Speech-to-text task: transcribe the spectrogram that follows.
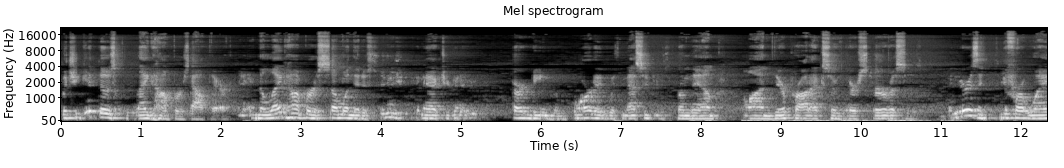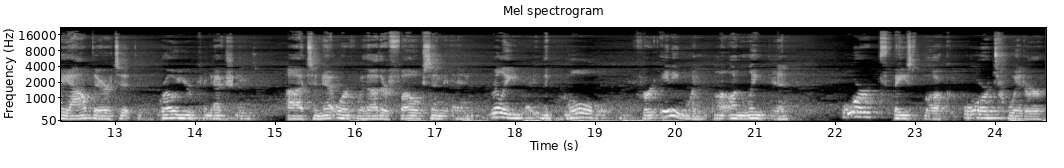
but you get those leg humpers out there. And the leg humper is someone that as soon as you connect, you're going to start being bombarded with messages from them on their products or their services. And there is a different way out there to, to grow your connections, uh, to network with other folks. And, and really, the goal for anyone on LinkedIn or Facebook or Twitter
